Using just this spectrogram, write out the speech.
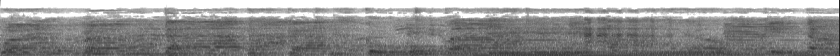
memperkatakan Ku bagi engkau Kita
